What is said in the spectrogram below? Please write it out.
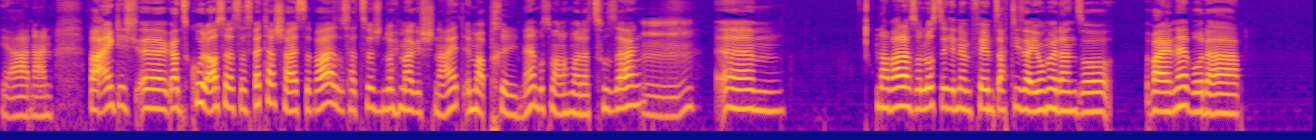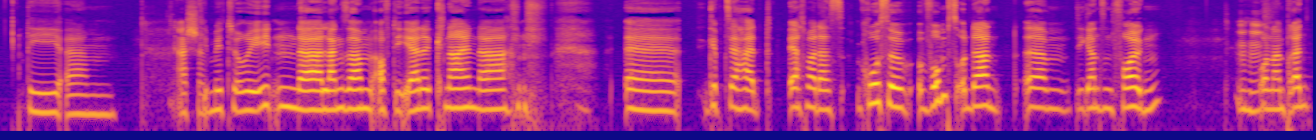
Ja, nein. War eigentlich äh, ganz cool, außer dass das Wetter scheiße war. Also es hat zwischendurch mal geschneit, im April, ne? Muss man noch mal dazu sagen. mhm. Ähm, und da war das so lustig in dem Film, sagt dieser Junge dann so, weil, ne, wo da die, ähm, Asche. die Meteoriten da langsam auf die Erde knallen, da äh, gibt es ja halt erstmal das große Wumms und dann ähm, die ganzen Folgen. Mhm. Und dann brennt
